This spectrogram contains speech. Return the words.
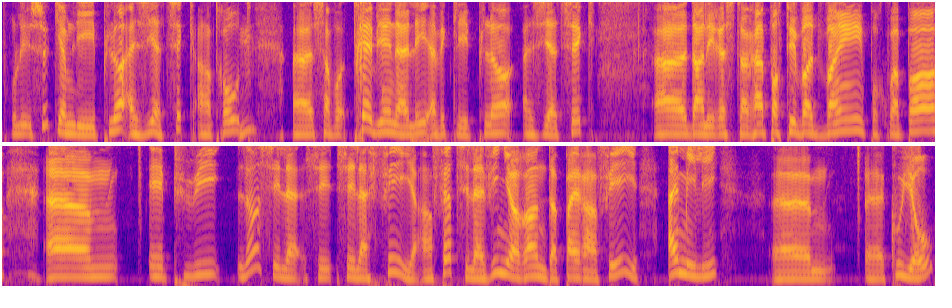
Pour les, ceux qui aiment les plats asiatiques, entre autres, euh, ça va très bien aller avec les plats asiatiques. Euh, dans les restaurants, portez votre vin, pourquoi pas. Et puis, là, c'est la, c'est, c'est la fille. En fait, c'est la vigneronne de père en fille, Amélie euh, euh, Couillot,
